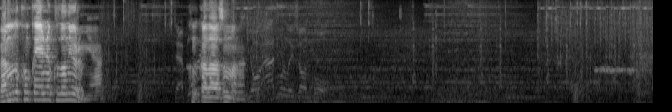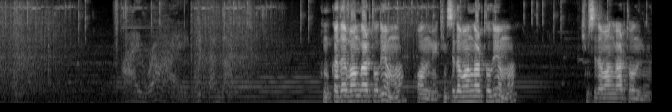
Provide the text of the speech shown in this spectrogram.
Ben bunu Kunka yerine kullanıyorum ya. Kunka lazım bana. Light. Kunka'da Vanguard oluyor mu? Olmuyor. Kimse de Vanguard oluyor mu? Kimse de Vanguard olmuyor.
